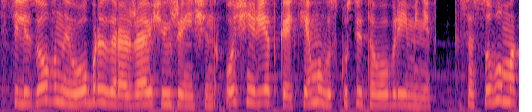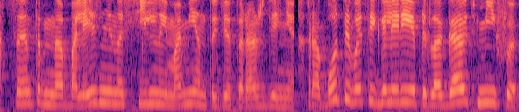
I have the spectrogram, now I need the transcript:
стилизованные образы рожающих женщин женщин. Очень редкая тема в искусстве того времени. С особым акцентом на болезненно сильные моменты деторождения. Работы в этой галерее предлагают мифы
